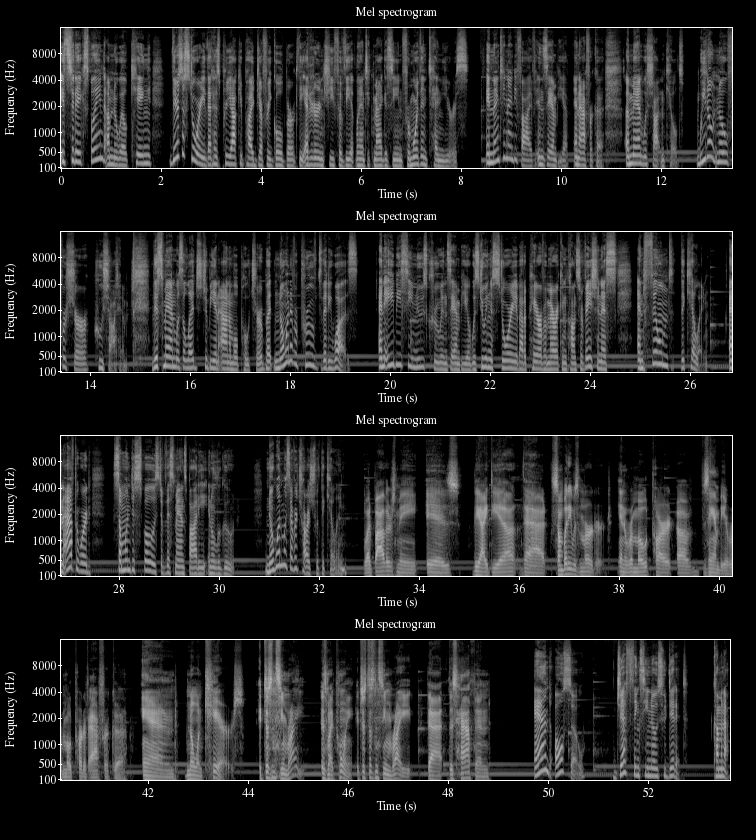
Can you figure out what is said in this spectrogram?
It's Today Explained. I'm Noel King. There's a story that has preoccupied Jeffrey Goldberg, the editor in chief of The Atlantic magazine, for more than 10 years. In 1995, in Zambia, in Africa, a man was shot and killed. We don't know for sure who shot him. This man was alleged to be an animal poacher, but no one ever proved that he was. An ABC News crew in Zambia was doing a story about a pair of American conservationists and filmed the killing. And afterward, someone disposed of this man's body in a lagoon. No one was ever charged with the killing. What bothers me is the idea that somebody was murdered in a remote part of Zambia, a remote part of Africa, and no one cares. It doesn't seem right, is my point. It just doesn't seem right that this happened. And also, Jeff thinks he knows who did it. Coming up.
